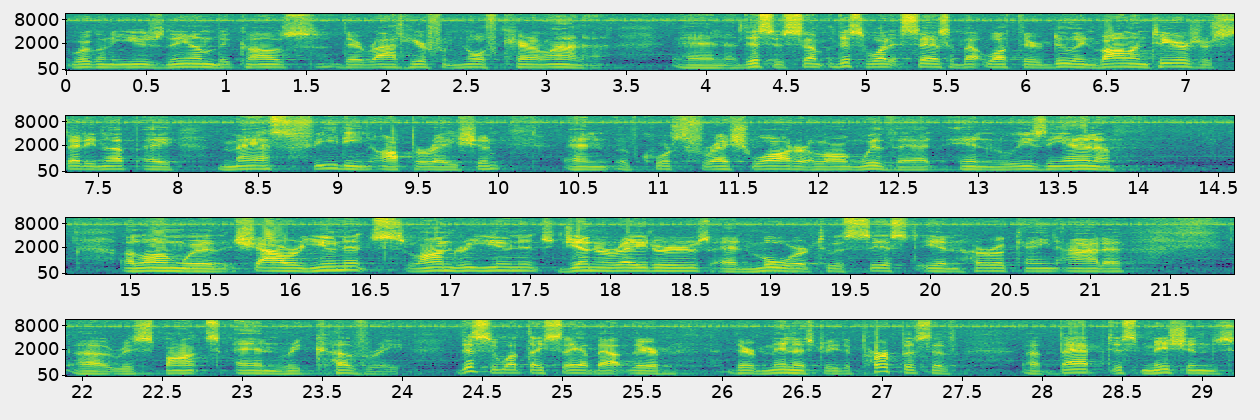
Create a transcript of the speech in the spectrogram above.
we're going to use them because they're right here from North Carolina. And this is, some, this is what it says about what they're doing. Volunteers are setting up a mass feeding operation, and of course, fresh water along with that in Louisiana along with shower units, laundry units, generators, and more to assist in Hurricane Ida uh, response and recovery. This is what they say about their, their ministry. The purpose of uh, Baptist Missions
